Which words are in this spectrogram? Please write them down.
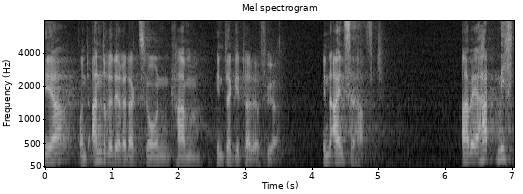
Er und andere der Redaktion kamen hinter Gitter dafür, in Einzelhaft. Aber er hat nicht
